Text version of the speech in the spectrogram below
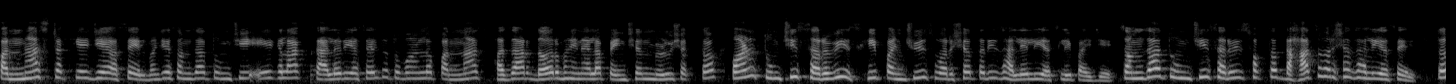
पन्नास टक्के जे असेल म्हणजे समजा तुमची एक लाख सॅलरी असेल तर तुम्हाला पन्नास हजार दर महिन्याला पेन्शन मिळू शकतं. पण तुमची सर्व्हिस ही पंचवीस वर्ष तरी झालेली असली पाहिजे. समजा तुमची सर्व्हिस फक्त दहाच वर्ष झाली असेल तर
